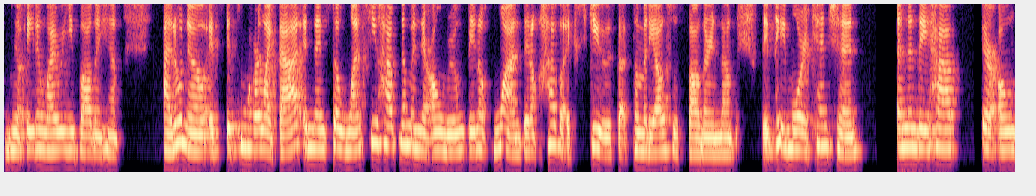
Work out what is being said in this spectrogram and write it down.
you know, Aiden, why were you bothering him? I don't know. It's it's more like that. And then so once you have them in their own rooms, they don't one, they don't have an excuse that somebody else was bothering them. They pay more attention. And then they have their own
